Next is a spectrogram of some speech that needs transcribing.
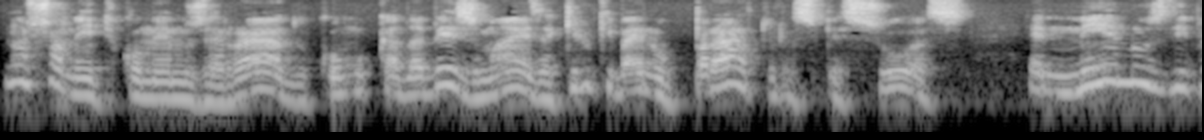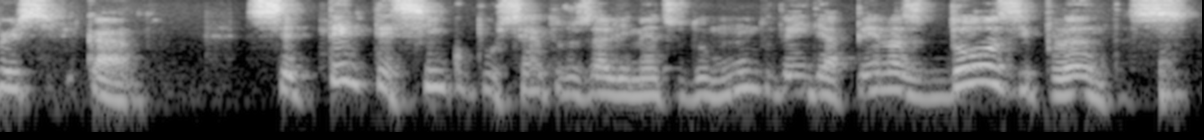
não somente comemos errado, como cada vez mais aquilo que vai no prato das pessoas é menos diversificado. 75% dos alimentos do mundo vêm de apenas 12 plantas,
